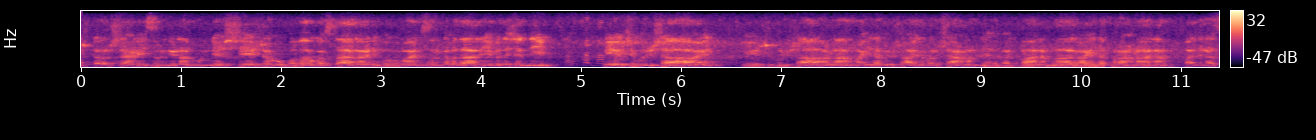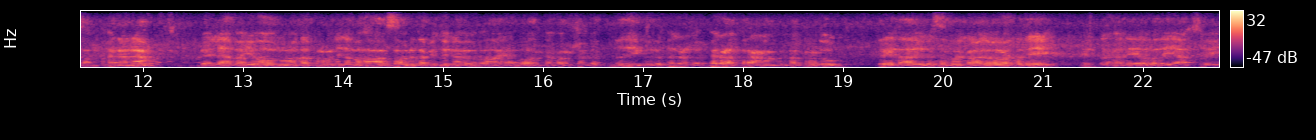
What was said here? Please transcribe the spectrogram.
അഷ്ടവർഷാണി സ്വർഗിണം പുണ്യശേഷം ഉപഭോഗസ്ഥാനാനി ഭഗവാൻ സ്വർഗപദാനി വിദശന്തി യേഷു പുരുഷായ യേഷു പുരുഷാണാം മൈത പുരുഷായ വർഷാണം ദേവകൽപ്പാനം നാഗായുധ പ്രാണാനം പതിന സംഭനനം ബലവയോമോദപ്രവചിത മഹാസൗഹൃദ മിഥുന വ്യവായ അവർഗ വർഷ ഗർഭകളത്രാണം തത്രതു ത്രേതായുഗ സമകാലോ വർത്തതേ എത്ര ദേവപദയാ സ്വൈ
